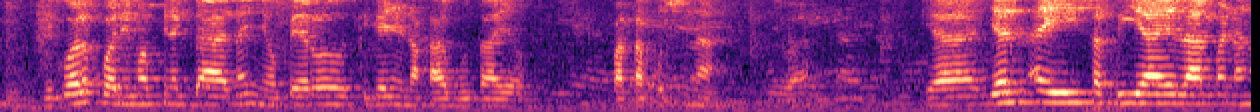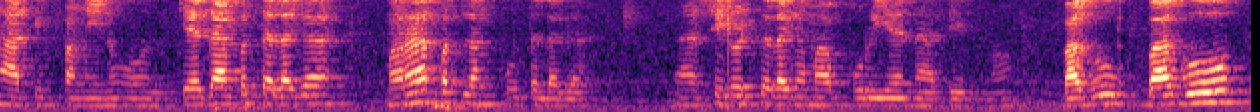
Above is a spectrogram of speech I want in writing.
Hindi ko alam kung ano yung mga pinagdaanan nyo, pero tignan nyo, nakabo tayo. Patapos na. Di ba? Kaya yan ay sa biyaya lamang ng ating Panginoon. Kaya dapat talaga, marapat lang po talaga na si Lord talaga mapurihan natin. No? Bago, bago,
